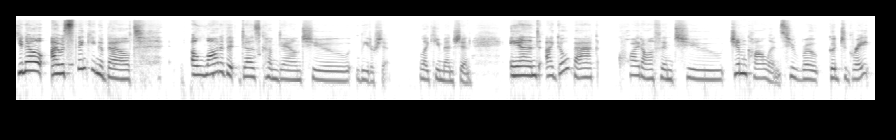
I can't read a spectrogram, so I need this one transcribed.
You know i was thinking about a lot of it does come down to leadership like you mentioned. And i go back quite often to jim collins who wrote good to great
